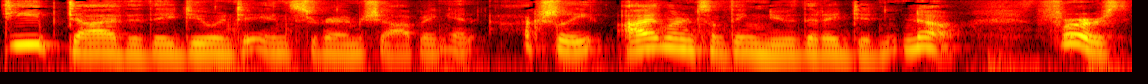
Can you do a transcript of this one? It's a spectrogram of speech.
deep dive that they do into Instagram shopping, and actually, I learned something new that I didn't know. First,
